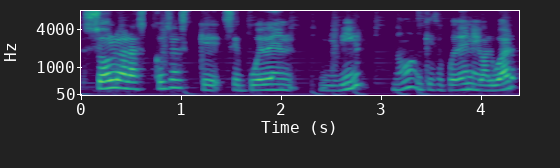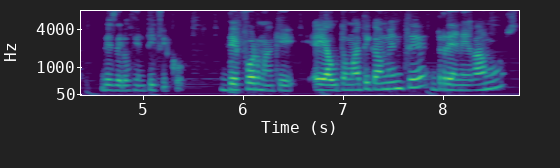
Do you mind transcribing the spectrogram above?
solo a las cosas que se pueden medir, ¿no? Que se pueden evaluar desde lo científico de forma que eh, automáticamente renegamos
